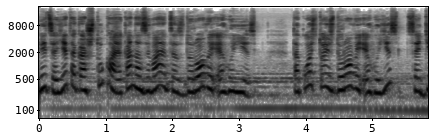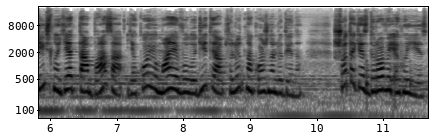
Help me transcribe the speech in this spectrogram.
Дивіться, є така штука, яка називається здоровий егоїзм. Так ось той здоровий егоїзм це дійсно є та база, якою має володіти абсолютно кожна людина. Що таке здоровий егоїзм?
